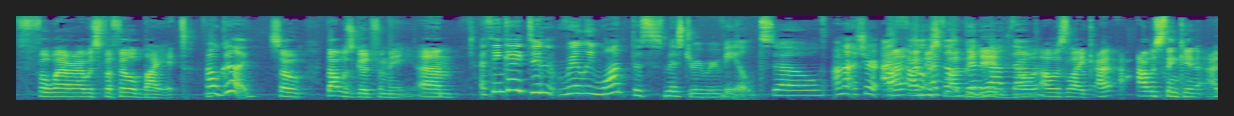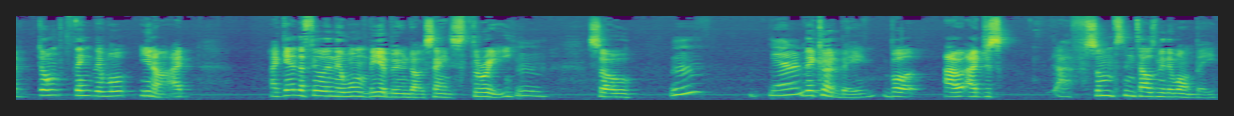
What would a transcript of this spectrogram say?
for where I was fulfilled by it. Oh, good. So that was good for me. Um, I think I didn't really want this mystery revealed, so I'm not sure. I, I, I'm just I glad they did. I. I was like, I, I was thinking, I don't think they will. You know, I, I get the feeling there won't be a Boondock Saints three. Hmm. So yeah, they could be, but I, I just uh, something tells me they won't be.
